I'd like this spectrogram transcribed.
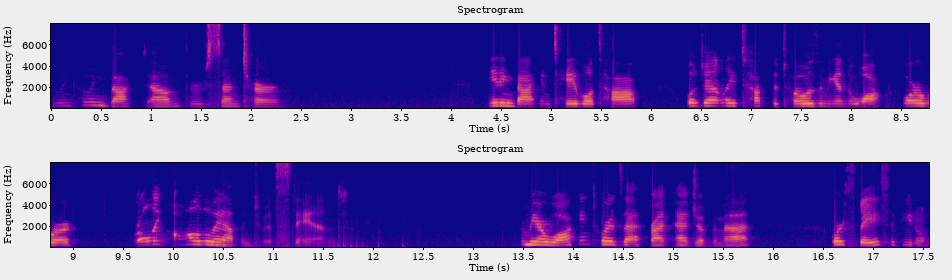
And then coming back down through center. Meeting back in tabletop. We'll gently tuck the toes and begin to walk forward, rolling all the way up into a stand. From here, walking towards that front edge of the mat, or space if you don't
